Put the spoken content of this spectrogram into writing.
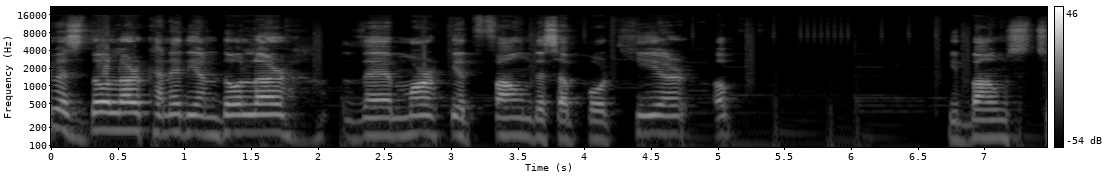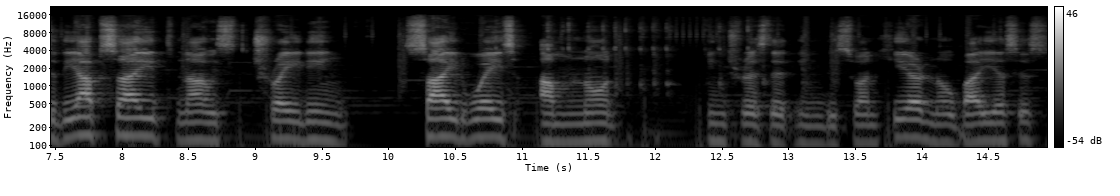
US dollar Canadian dollar the market found the support here. Up. It bounced to the upside. Now it's trading sideways. I'm not interested in this one here no biases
